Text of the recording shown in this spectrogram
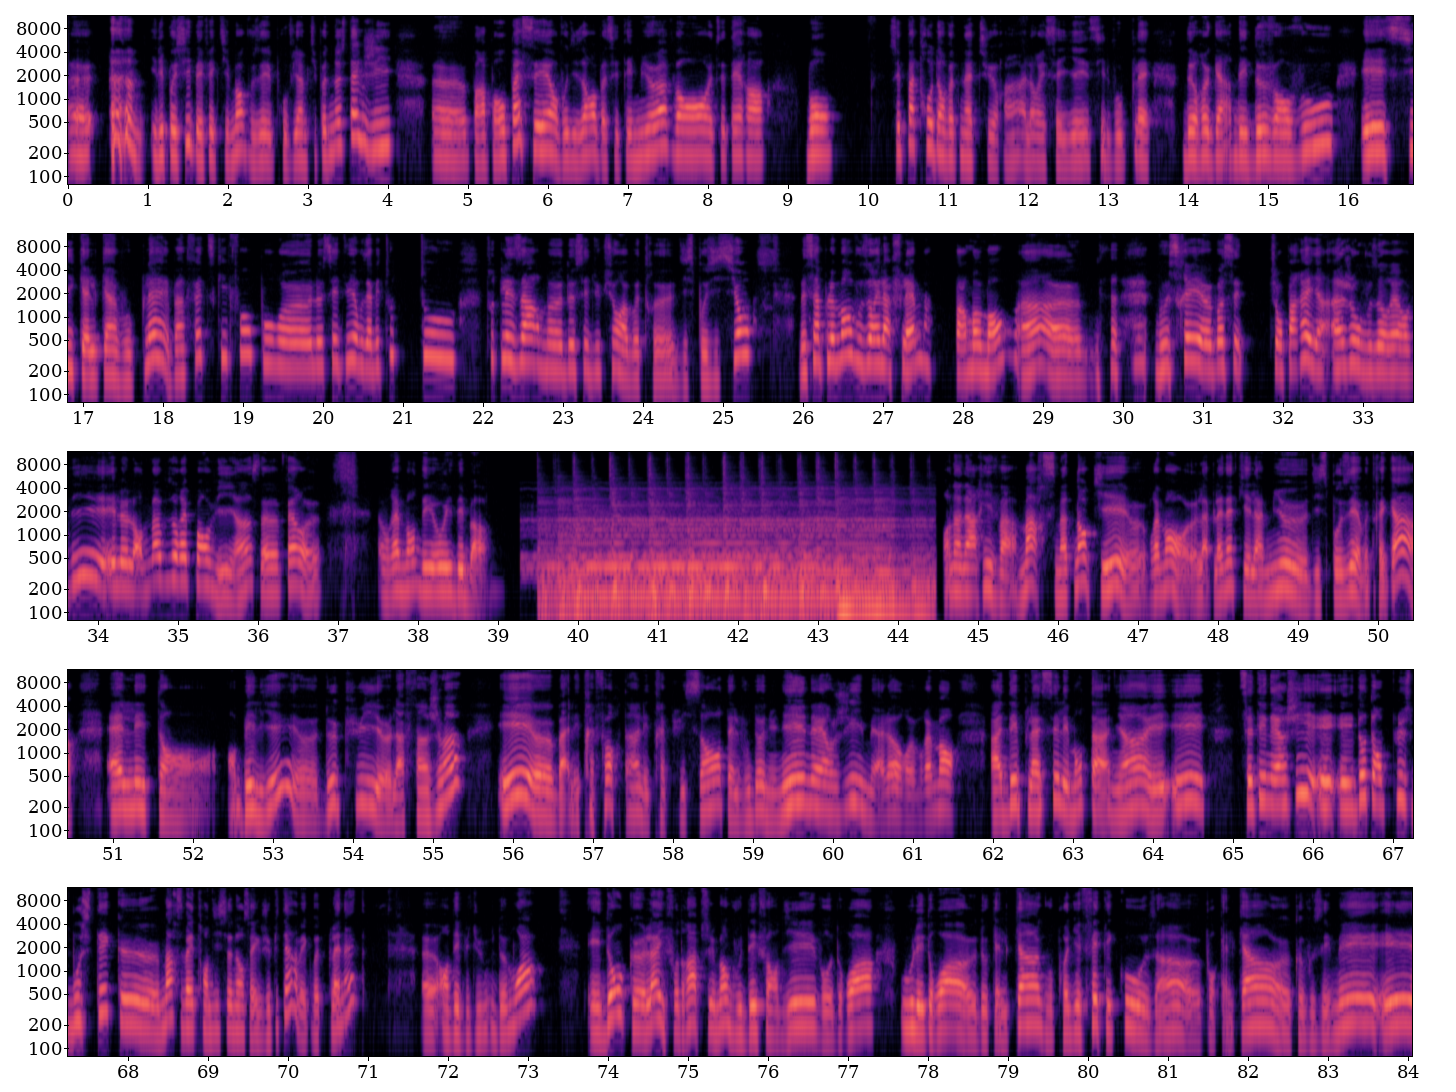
il est possible effectivement que vous éprouviez un petit peu de nostalgie par rapport au passé, en vous disant oh, bah, c'était mieux avant, etc. Bon, c'est pas trop dans votre nature, hein. alors essayez s'il vous plaît de regarder devant vous, et si quelqu'un vous plaît, eh ben faites ce qu'il faut pour le séduire, vous avez tout, toutes les armes de séduction à votre disposition, mais simplement vous aurez la flemme par moment, hein, euh, vous serez, euh, bon c'est toujours pareil, hein, un jour vous aurez envie et le lendemain vous n'aurez pas envie, hein, ça va faire euh, vraiment des hauts et des bas. On en arrive à Mars maintenant qui est euh, vraiment euh, la planète qui est la mieux disposée à votre égard. Elle est en, Bélier euh, depuis la fin juin. Et bah, elle est très forte, hein, elle est très puissante, elle vous donne une énergie mais alors vraiment à déplacer les montagnes, hein, et, cette énergie est, est d'autant plus boostée que Mars va être en dissonance avec Jupiter, avec votre planète, en début de mois, et donc euh, là il faudra absolument que vous défendiez vos droits ou les droits euh, de quelqu'un, que vous preniez fait et cause hein, euh, pour quelqu'un que vous aimez et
